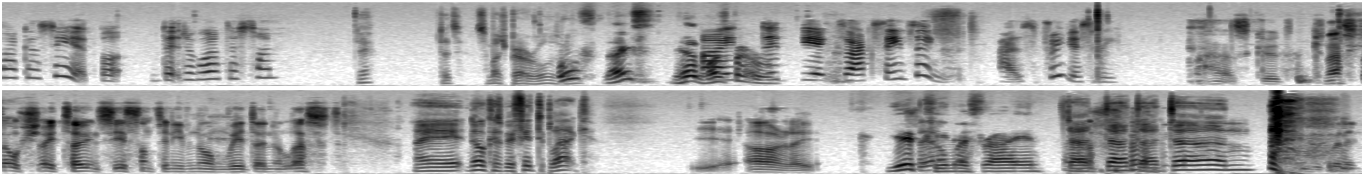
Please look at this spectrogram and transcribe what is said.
I can see it, but did it work this time? Did it's a much better roll as well. Oh, nice. Yeah, much I better. did the exact same thing as previously. That's good. Can I still shout out and say something even though I'm way down the list? Uh, no, because we fade to black. Yeah, alright. You Say it penis, Ryan. Dun dun dun dun. We're going to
